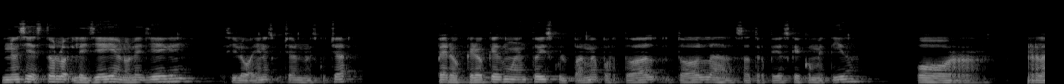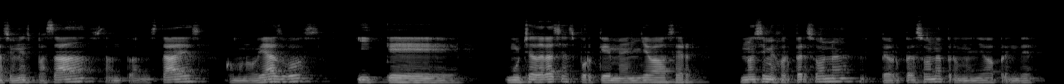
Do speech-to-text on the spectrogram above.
No sé si esto les llegue o no les llegue, si lo vayan a escuchar o no escuchar, pero creo que es momento de disculparme por todos los atropellos que he cometido, por relaciones pasadas, tanto amistades como noviazgos, y que muchas gracias porque me han llevado a ser, no sé si mejor persona, peor persona, pero me han a aprender.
